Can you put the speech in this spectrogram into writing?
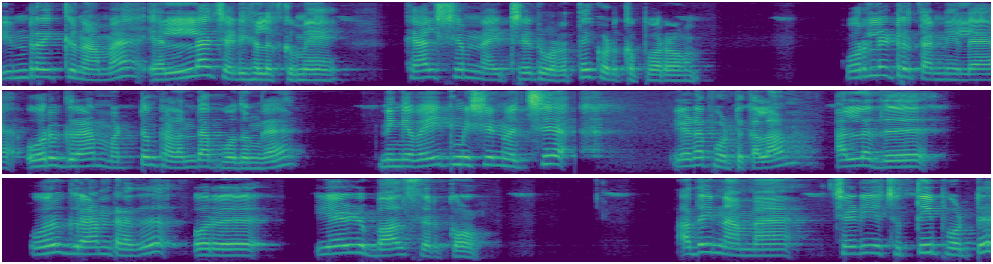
இன்றைக்கு நாம் எல்லா செடிகளுக்குமே கால்சியம் நைட்ரேட் உரத்தை கொடுக்க போகிறோம் ஒரு லிட்டர் தண்ணியில் ஒரு கிராம் மட்டும் கலந்தால் போதுங்க. நீங்கள் வெயிட் மிஷின் வச்சு எடை போட்டுக்கலாம். அல்லது ஒரு கிராம்ன்றது ஒரு ஏழு பால்ஸ் இருக்கும். அதை நாம் செடியை சுற்றி போட்டு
